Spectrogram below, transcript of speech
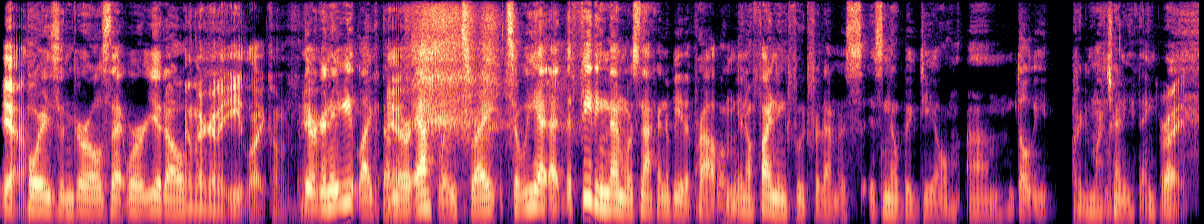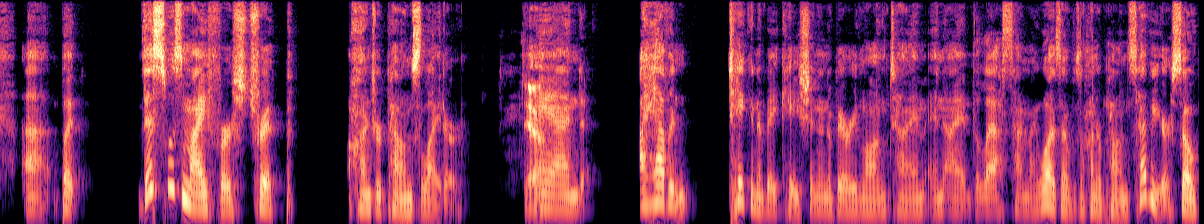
Yeah. boys and girls that were you know And they're gonna eat like them. they're going to eat like them. Yeah. They're athletes, right? So we had uh, the feeding them was not going to be the problem. You know, finding food for them is is no big deal. Um, they'll eat pretty much anything. Right. Uh, but this was my first trip, hundred pounds lighter, Yeah. and I haven't taken a vacation in a very long time. And I the last time I was, I was hundred pounds heavier. So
